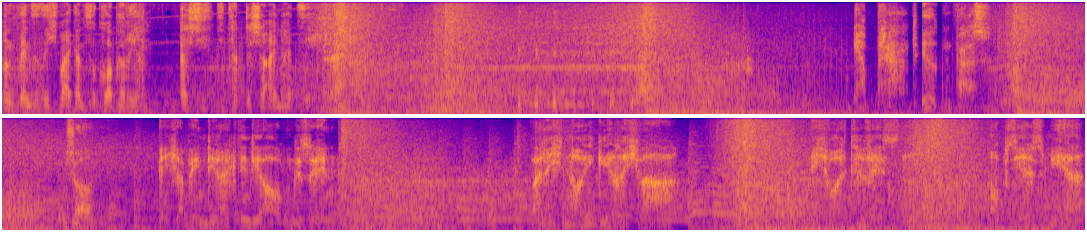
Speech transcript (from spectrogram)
Und wenn Sie sich weigern zu kooperieren, erschießt die taktische Einheit Sie. er plant irgendwas. John. Ich habe ihn direkt in die Augen gesehen. Weil ich neugierig war. Ich wollte wissen, ob Sie es mir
